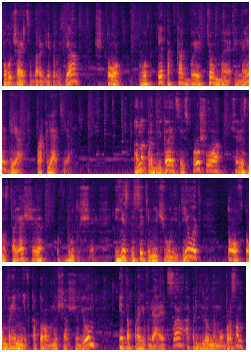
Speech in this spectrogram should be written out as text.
Получается, дорогие друзья, что вот эта как бы темная энергия, проклятие, она продвигается из прошлого через настоящее в будущее. И если с этим ничего не делать, то в том времени, в котором мы сейчас живем, это проявляется определенным образом,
